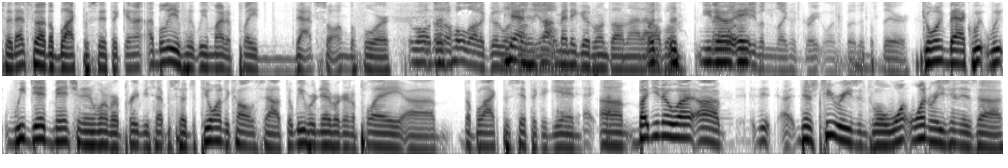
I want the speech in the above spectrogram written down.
So that's uh, the Black Pacific, and I, I believe that we might have played that song before. Well, There's not a whole lot of good ones Yeah, on there's the not album. many good ones on that But album. the- you That know, wasn't it- even like a great one, but it's there. going back, we, we we did mention in one of our previous episodes, if you wanted to call us out, that we were never going to play uh, the Black Pacific again. Um, but you know what? Uh, th- uh, there's two reasons. Well, one one reason is uh,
